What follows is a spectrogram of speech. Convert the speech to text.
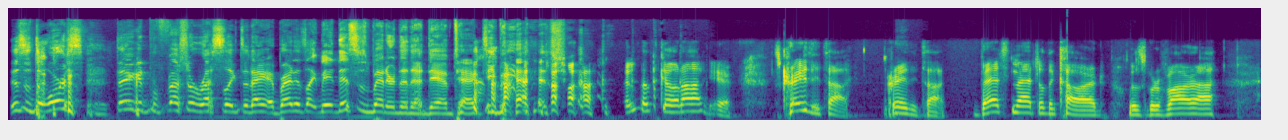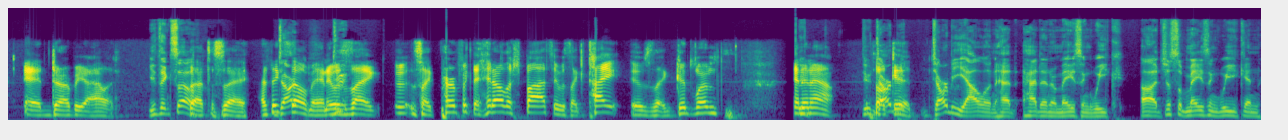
this is the worst thing in professional wrestling today." And Brandon's like, "Man, this is better than that damn tag team match." What's going on here? It's crazy talk. Crazy talk. Best match of the card was Guevara and Darby Allin. you think I so? have to say. I think Dar- so, man. It dude- was like it was like perfect. They hit all their spots. It was like tight. It was like good length, in and out. Dude, Darby, good. Darby Allin had had an amazing week. Uh, just amazing week, and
